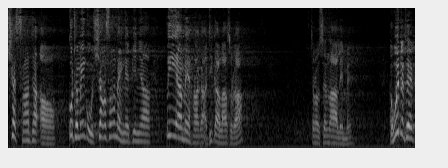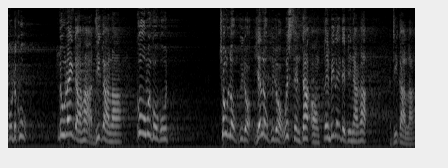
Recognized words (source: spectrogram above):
ချက်စားတတ်အောင်ကိုထမင်းကိုရှာစားနိုင်တဲ့ပညာပေးရမယ့်ဟာကအဓိကလားဆိုတာကျွန်တော်စဉ်းစားရလိမ့်မယ်အဝတ်တစ်ထည်ကိုတစ်ခုလှူလိုက်တာဟာအဓိကလားကိုအဝတ်ကိုကိုချုပ်လုပ်ပြီးတော့ရက်လုပ်ပြီးတော့ဝစ်စင်တတ်အောင်သင်ပေးလိုက်တဲ့ပညာကအဓိကလား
